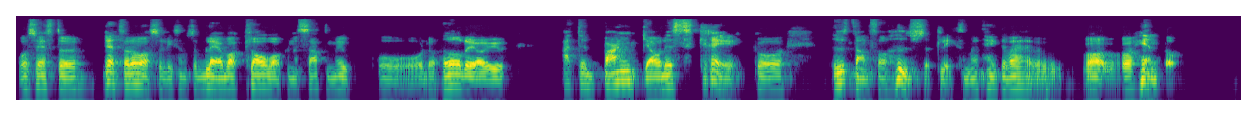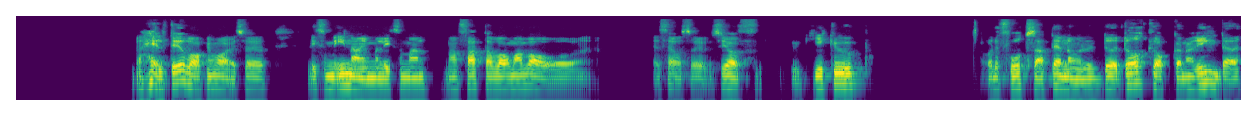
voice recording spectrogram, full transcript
Och så efter, rätt vad det var, så, liksom, så blev jag bara klarvaken och satte mig upp. Och, och då hörde jag ju att det bankade och det skrek och utanför huset. Liksom. Jag tänkte, vad, vad, vad händer? Helt yrvaken var jag, så liksom innan man, liksom man, man fattar var man var och eh, så, så, så jag gick upp och det fortsatte när dörrklockorna ringde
